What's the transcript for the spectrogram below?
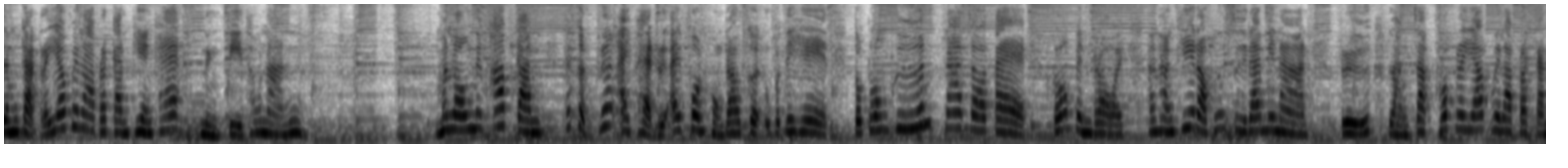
จำกัดระยะเวลาประกันเพียงแค่ 1 ปีเท่านั้น มาลองนึกภาพกัน ถ้าเกิดเครื่อง iPad หรือ iPhone ของเราเกิดอุบัติเหตุ ตกลงพื้น หน้าจอแตก กล้องเป็นรอย ทั้งๆที่เราเพิ่งซื้อได้ไม่นาน หรือหลังจากครบระยะเวลาประกัน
